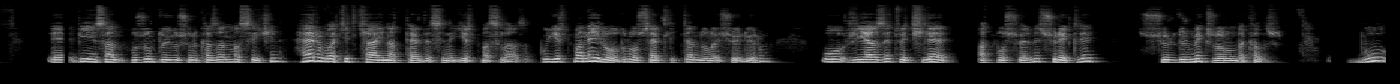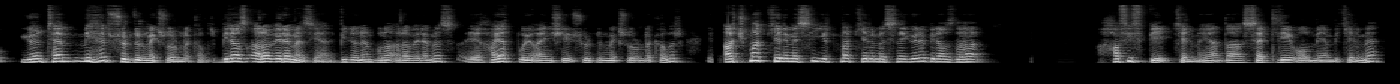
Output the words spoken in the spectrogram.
Bir insan huzur duygusunu kazanması için her vakit kainat perdesini yırtması lazım. Bu yırtma neyle olur? O sertlikten dolayı söylüyorum. O riyazet ve çile atmosferini sürekli sürdürmek zorunda kalır. Bu yöntemi hep sürdürmek zorunda kalır. Biraz ara veremez yani. Bir dönem buna ara veremez. E, hayat boyu aynı şeyi sürdürmek zorunda kalır. Açmak kelimesi yırtmak kelimesine göre biraz daha hafif bir kelime. Yani daha sertliği olmayan bir kelime.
